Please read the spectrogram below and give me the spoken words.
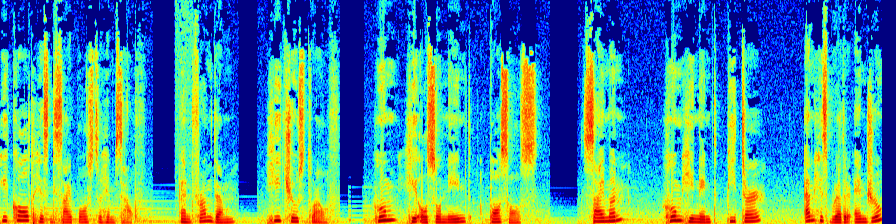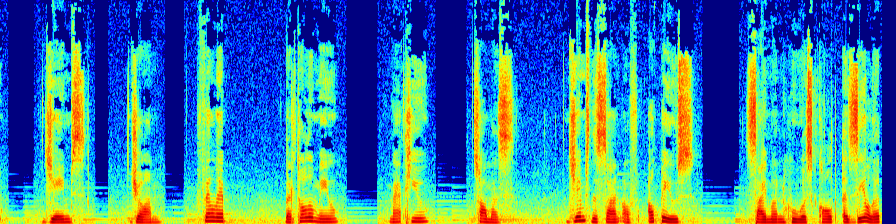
he called his disciples to himself, and from them he chose twelve, whom he also named apostles. Simon, whom he named Peter, and his brother Andrew, James, John, Philip, Bartholomew, Matthew, Thomas, James the son of Alphaeus, Simon who was called a zealot,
